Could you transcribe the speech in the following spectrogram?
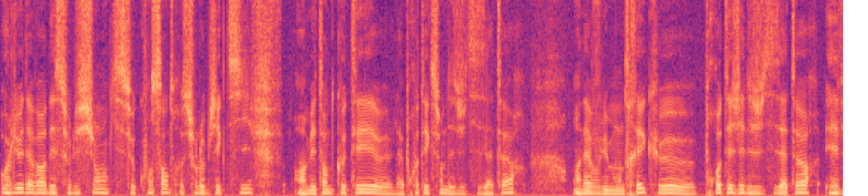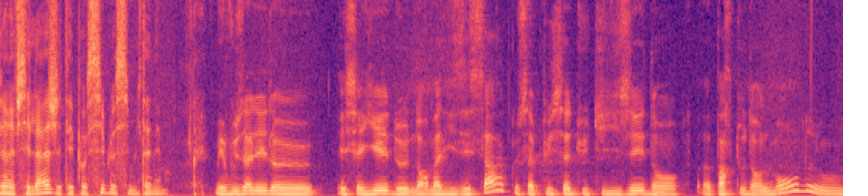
au lieu d'avoir des solutions qui se concentrent sur l'objectif en mettant de côté euh, la protection des utilisateurs, on a voulu montrer que protéger les utilisateurs et vérifier l'âge était possible simultanément. Mais vous allez le, essayer de normaliser ça, que ça puisse être utilisé dans, partout dans le monde ou...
